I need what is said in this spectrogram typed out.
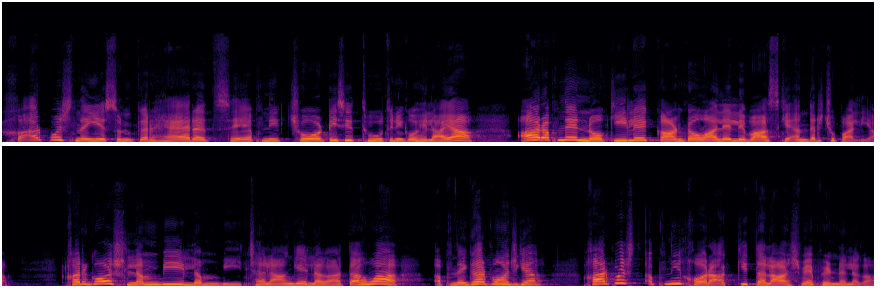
خارپوش نے یہ سن کر حیرت سے اپنی چھوٹی سی تھوتنی کو ہلایا اور اپنے نوکیلے کانٹوں والے لباس کے اندر چھپا لیا۔ خرگوش لمبی لمبی چھلانگیں لگاتا ہوا اپنے گھر پہنچ گیا۔ خارپوش اپنی خوراک کی تلاش میں پھرنے لگا۔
